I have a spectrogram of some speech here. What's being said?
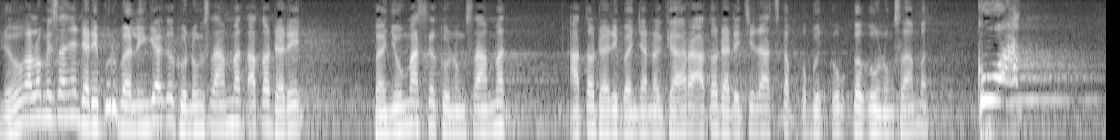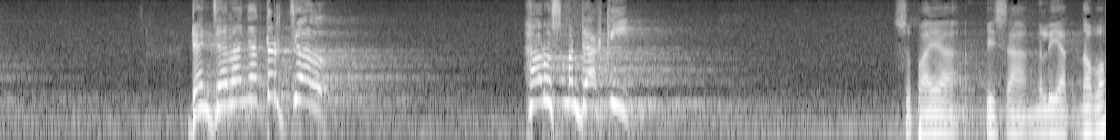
Loh, kalau misalnya dari Purbalingga ke Gunung Slamet atau dari Banyumas ke Gunung Slamet atau dari Banjarnegara atau dari Cilacap ke, ke Gunung Slamet, kuat. Dan jalannya terjal. Harus mendaki supaya bisa ngelihat nopo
